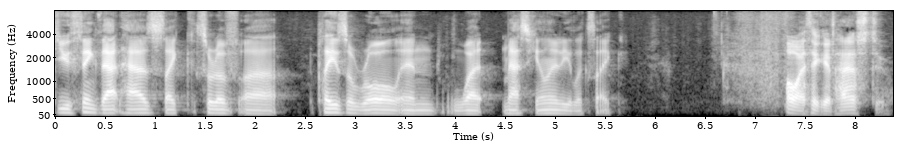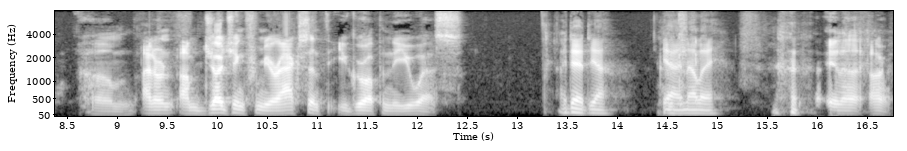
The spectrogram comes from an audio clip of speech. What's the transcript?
do you think that has like sort of uh, plays a role in what masculinity looks like? Oh, I think it has to. Um, I don't. I'm judging from your accent that you grew up in the U.S. I did, yeah, yeah, in L.A. in a, all right.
